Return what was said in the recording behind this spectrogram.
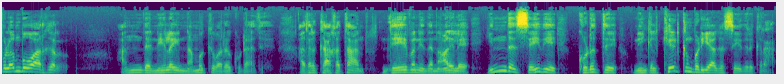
புலம்புவார்கள். அந்த நிலை நமக்கு வரக்கூடாது. அதற்காகத்தான் தேவன் இந்த நாளிலே இந்த செய்தியை கொடுத்து நீங்கள் கேட்கும்படியாக செய்திருக்கிறார்.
